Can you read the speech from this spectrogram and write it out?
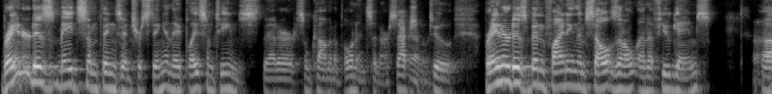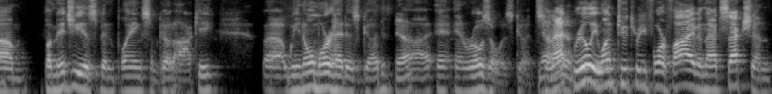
Brainerd has made some things interesting and they play some teams that are some common opponents in our section Yeah. too. Brainerd has been finding themselves in a, in a few games. Uh-huh. Um, Bemidji has been playing some good hockey. Uh, we know Moorhead is good. Yeah. Uh, and, and Roseau is good. Yeah, So I that really one, two, three, four, five in that section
